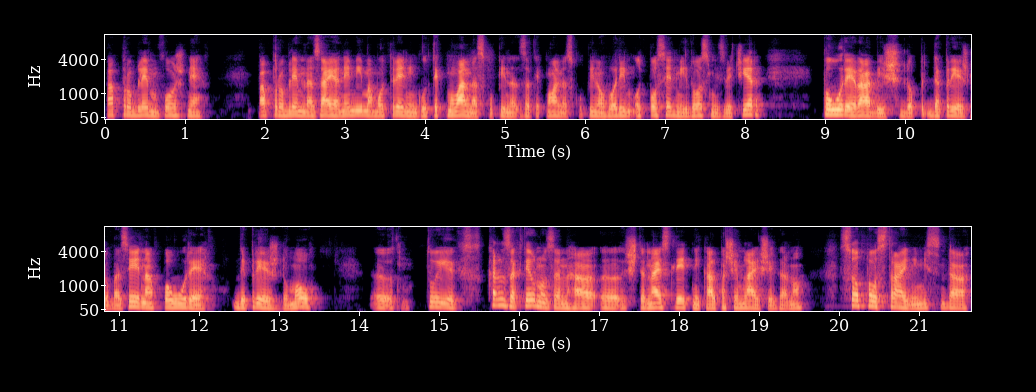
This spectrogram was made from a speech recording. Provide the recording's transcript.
pa problem vožnje pa problem nazaj, ne, mi imamo v treningu, tekmovalna skupina, za tekmovalno skupino govorim, od pol sedmih do osmih zvečer. Pol ure rabiš da prideš do bazena, pol ure, da prideš domov. To je kar zahtevno za enega štirinajstletnika ali pa še mlajšega, no. So pa vztrajni, mislim, da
